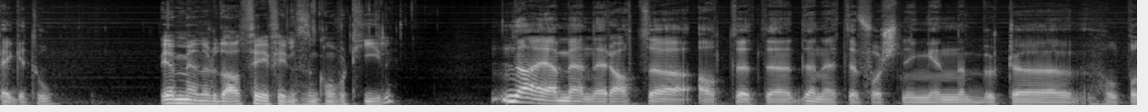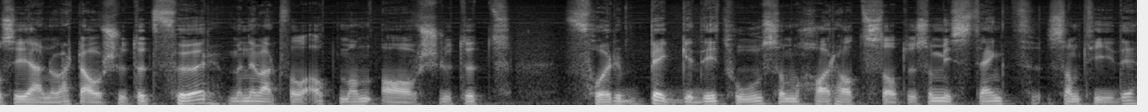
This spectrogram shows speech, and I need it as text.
begge to. Mener du da at frifinnelsen kom for tidlig? Nei, jeg mener at, at denne etterforskningen burde holdt på å si, gjerne vært avsluttet før, men i hvert fall at man avsluttet for begge de to som har hatt status som mistenkt samtidig.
